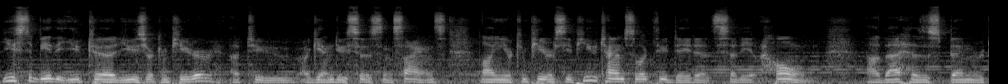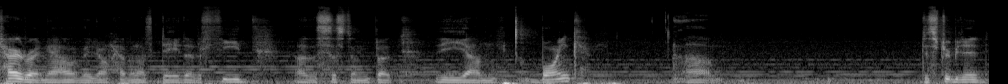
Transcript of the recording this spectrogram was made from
Used to be that you could use your computer uh, to, again, do citizen science, allowing your computer CPU times to look through data at SETI at home. Uh, that has been retired right now. They don't have enough data to feed uh, the system, but the um, BOINC um, distributed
